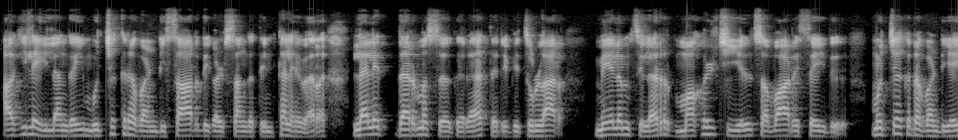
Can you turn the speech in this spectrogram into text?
அகில இலங்கை முச்சக்கர வண்டி சாரதிகள் சங்கத்தின் தலைவர் லலித் தர்மசேகர தெரிவித்துள்ளார். மேலும் சிலர் மகிழ்ச்சியில் சவாரி செய்து முச்சக்கர வண்டியை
